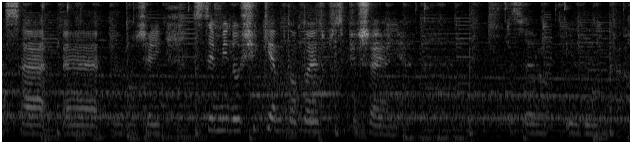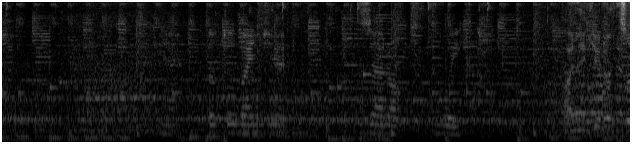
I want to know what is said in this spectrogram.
Trasę e, zobaczyli z tym minusikiem, to to jest przyspieszenie. 0,1. Nie, to tu będzie 0,2. Panie kierowco,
